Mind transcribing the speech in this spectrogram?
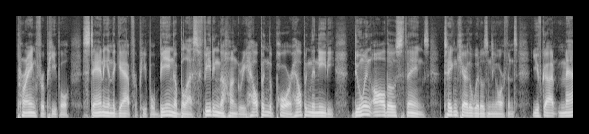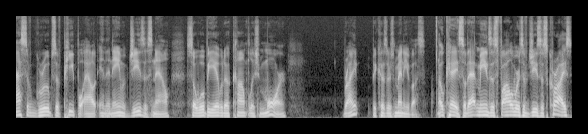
praying for people, standing in the gap for people, being a bless, feeding the hungry, helping the poor, helping the needy, doing all those things, taking care of the widows and the orphans. You've got massive groups of people out in the name of Jesus now, so we'll be able to accomplish more, right? Because there's many of us. Okay, so that means as followers of Jesus Christ,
